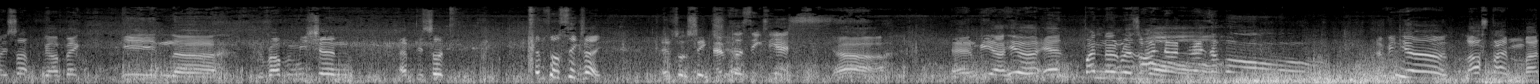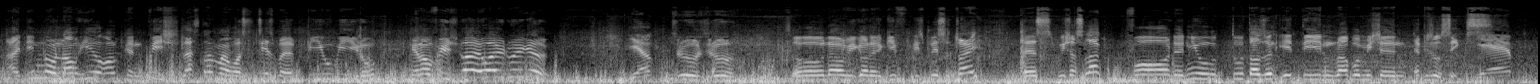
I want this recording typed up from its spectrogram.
what is up? We are back in uh, the Rubber Mission episode episode six, right? Episode six. Episode yeah. 6, yes. Yeah. And we are here at Pandan Reservoir. Pandan Reservoir. I've been here last time, but I didn't know now here all can fish. Last time I was chased by a PUB, you know, cannot fish. Hey, what are you doing here? Yep, true, true. So now we're gonna give this place a try. Let's wish us luck for the new 2018 Rubber Mission episode 6. Yep.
